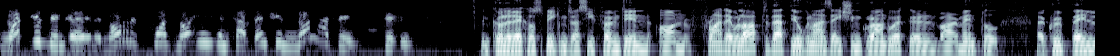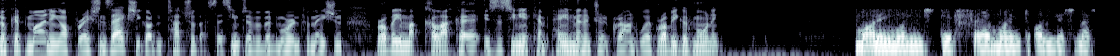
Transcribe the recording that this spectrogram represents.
not even uh, no response, no intervention, no nothing, Stephen. And Nkululeko speaking to us, he phoned in on Friday. Well, after that, the organisation Groundwork, they're an environmental uh, group. They look at mining operations. They actually got in touch with us. They seem to have a bit more information. Robby Makalaka is the senior campaign manager at Groundwork. Robby, good morning. Morning, morning, Steve. Uh, morning to all listeners.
